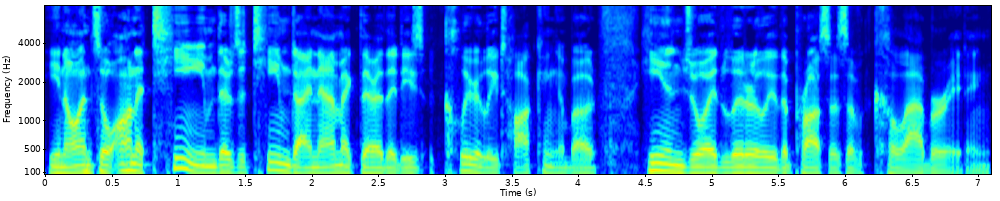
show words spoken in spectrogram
You know, and so on a team, there's a team dynamic there that he's clearly talking about. He enjoyed literally the process of collaborating.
